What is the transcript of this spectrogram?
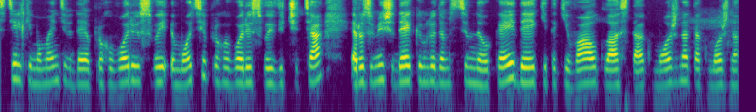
стільки моментів, де я проговорюю свої емоції, проговорюю свої відчуття. Я розумію, що деяким людям з цим не окей, деякі такі вау, клас, так можна, так можна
